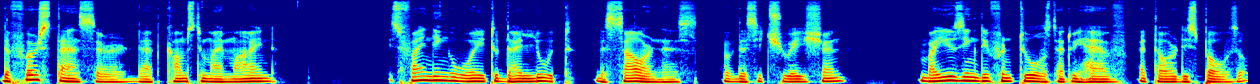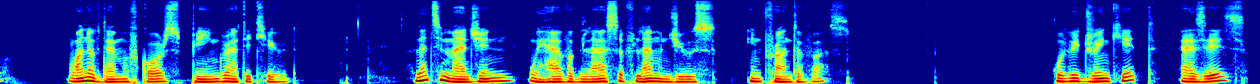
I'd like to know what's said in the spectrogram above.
The first answer that comes to my mind is finding a way to dilute the sourness of the situation by using different tools that we have at our disposal. One of them, of course, being gratitude. Let's imagine we have a glass of lemon juice in front of us. Would we drink it as is?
